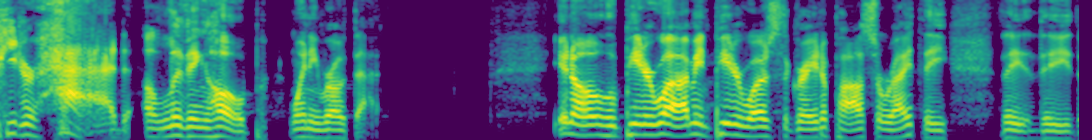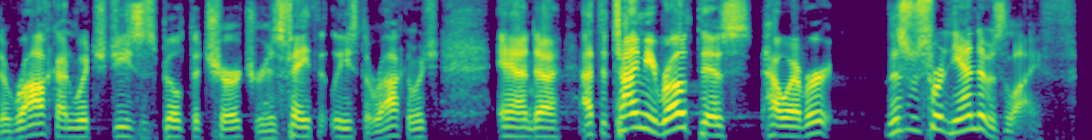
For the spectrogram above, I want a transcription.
peter had a living hope when he wrote that you know who Peter was. I mean, Peter was the great apostle, right? The, the, the, the rock on which Jesus built the church, or his faith at least, the rock on which. And uh, at the time he wrote this, however, this was toward the end of his life.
